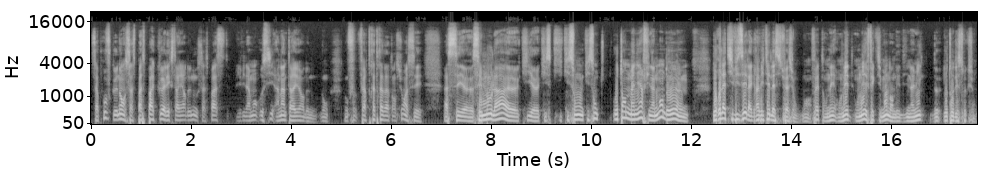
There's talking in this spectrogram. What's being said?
ça prouve que non, ça se passe pas que à l'extérieur de nous, ça se passe évidemment aussi à l'intérieur de nous. Donc, faire très très attention à ces à ces, euh, ces mots là euh, qui, euh, qui, qui sont qui sont autant de manières finalement de relativiser la gravité de la situation. Bon, en fait, on est on est on est effectivement dans des dynamiques d'autodestruction.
